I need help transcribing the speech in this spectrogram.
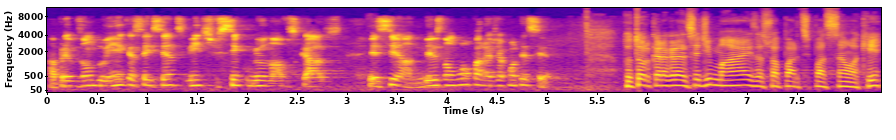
A previsão do INCA é 625 mil novos casos esse ano. E eles não vão parar de acontecer. Doutor, quero agradecer demais a sua participação aqui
